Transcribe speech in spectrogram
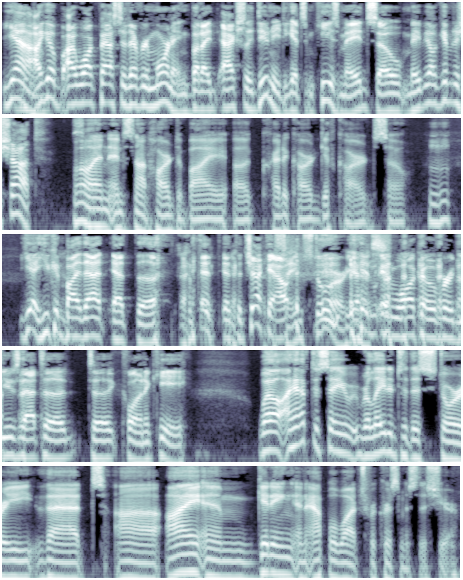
Yeah, Hmm. I go. I walk past it every morning, but I actually do need to get some keys made, so maybe I'll give it a shot. Well, and, and it's not hard to buy a credit card, gift card. So Yeah, you can buy that at the at, at the checkout, same store, and, and walk over and use that to to clone a key. Well, I have to say, related to this story, that uh, I am getting an Apple Watch for Christmas this year.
